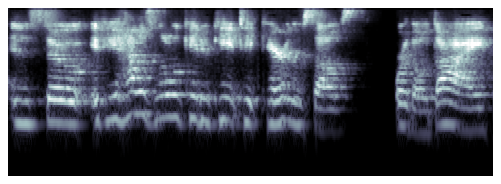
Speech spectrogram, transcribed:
And so if you have this little kid who can't take care of themselves or they'll die,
